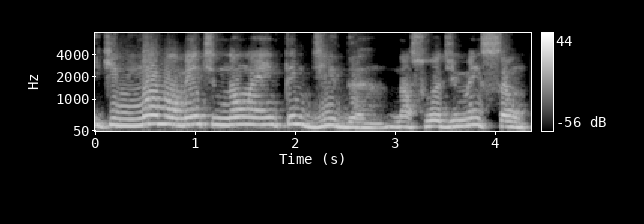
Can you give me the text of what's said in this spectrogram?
e que normalmente não é entendida na sua dimensão,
